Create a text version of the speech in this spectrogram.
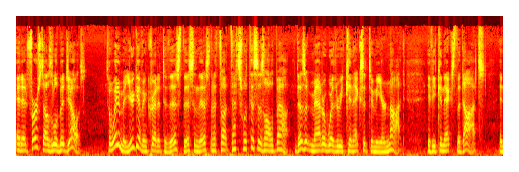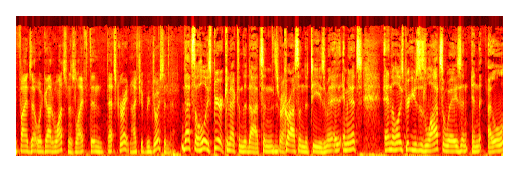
And at first I was a little bit jealous. So wait a minute, you're giving credit to this, this, and this, and I thought that's what this is all about. It doesn't matter whether he connects it to me or not. If he connects the dots and finds out what God wants in his life, then that's great, and I should rejoice in that. That's the Holy Spirit connecting the dots and right. crossing the T's. I mean, I mean, it's and the Holy Spirit uses lots of ways, and and I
